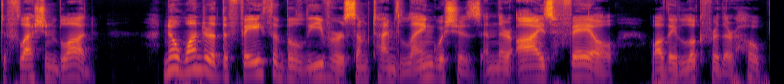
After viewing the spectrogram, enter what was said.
to flesh and blood. No wonder that the faith of believers sometimes languishes and their eyes fail while they look for their hope.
